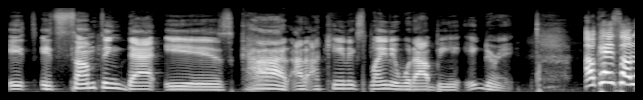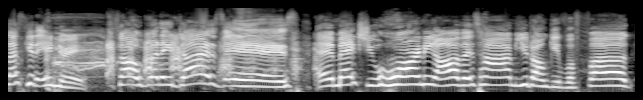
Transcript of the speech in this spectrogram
It's it's something that is God. I, I can't explain it without being ignorant. Okay, so let's get ignorant. so what it does is it makes you horny all the time. You don't give a fuck.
